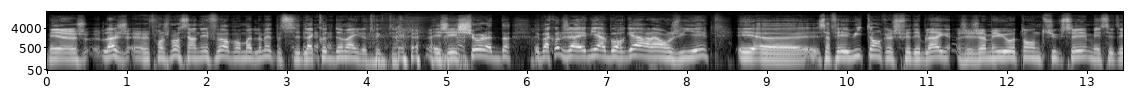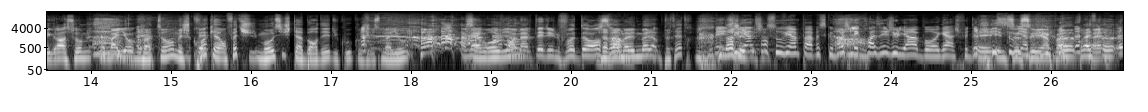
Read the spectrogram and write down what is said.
Mais euh, je- là, je- euh, franchement, c'est un effort pour moi de le mettre parce que c'est de la côte de maille le truc. et j'ai chaud là-dedans. Et par contre, je l'avais mis à Borgard là en juillet. Et euh, ça fait 8 ans que je fais des blagues. J'ai jamais eu autant de succès, mais c'était grâce au, au maillot. Mais Quoi. attends, mais je crois qu'en fait, je- moi aussi, je t'ai abordé du coup quand j'ai vu ce maillot. Ah, ça me revient. On a peut-être une photo ensemble. J'avais un maillot de malheur, peut-être. Mais Non, Julien ne s'en souvient pas parce que moi je l'ai croisé Julien à Beauregard. Je peux dire qu'il se se souvient, souvient plus. pas. Euh, bref, euh,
